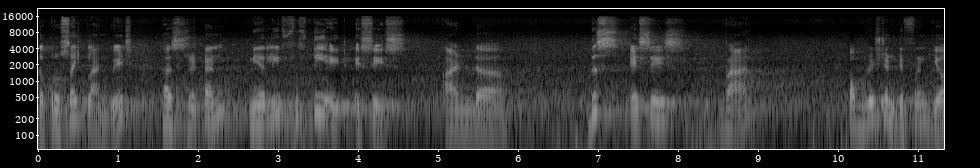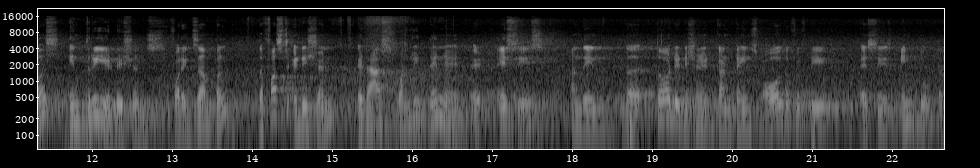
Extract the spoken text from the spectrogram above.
the prosaic language has written nearly 58 essays. And uh, this essays were published in different years in three editions. For example the first edition it has only 10 e- e- essays and then the third edition it contains all the 58 essays in total.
